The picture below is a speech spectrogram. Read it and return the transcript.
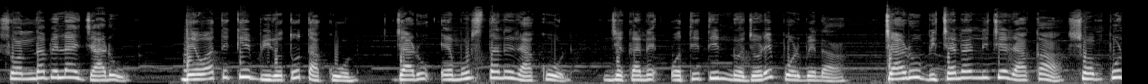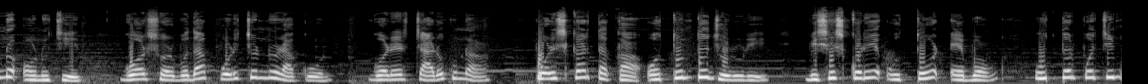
সন্ধ্যাবেলায় ঝাড়ু দেওয়া থেকে বিরত থাকুন। ঝাড়ু এমন স্থানে রাখুন যেখানে অতিথির নজরে পড়বে না। চারু বিছানার নিচে রাখা সম্পূর্ণ অনুচিত। গড় সর্বদা পরিচ্ছন্ন রাখুন। গড়ের চারকোনা পরিষ্কার থাকা অত্যন্ত জরুরি। বিশেষ করে উত্তর এবং উত্তর পশ্চিম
